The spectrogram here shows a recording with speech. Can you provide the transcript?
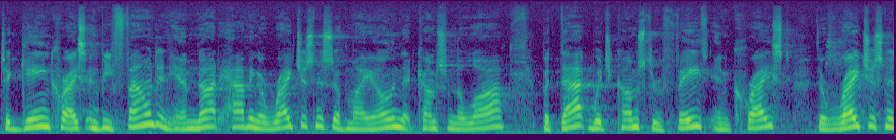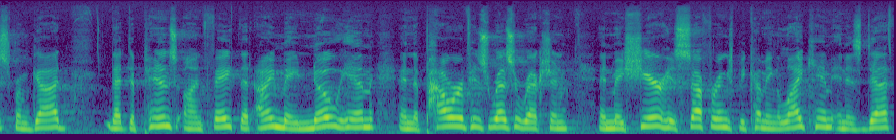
to gain Christ and be found in Him, not having a righteousness of my own that comes from the law, but that which comes through faith in Christ, the righteousness from God that depends on faith that I may know him and the power of his resurrection and may share his sufferings, becoming like him in his death,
